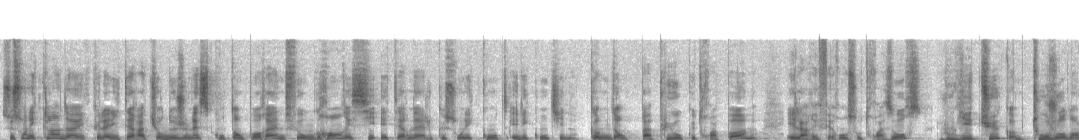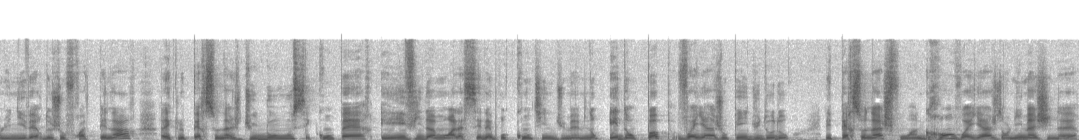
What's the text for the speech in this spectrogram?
ce sont les clins d'œil que la littérature de jeunesse contemporaine fait aux grands récits éternels que sont les contes et les comptines. Comme dans Pas plus haut que trois pommes et la référence aux trois ours, Louis-tu, comme toujours dans l'univers de Geoffroy de Pénard, avec le personnage du loup, ses compères et évidemment à la célèbre comptine du même nom. Et dans Pop, Voyage au pays du dodo, les personnages font un grand voyage dans l'imaginaire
